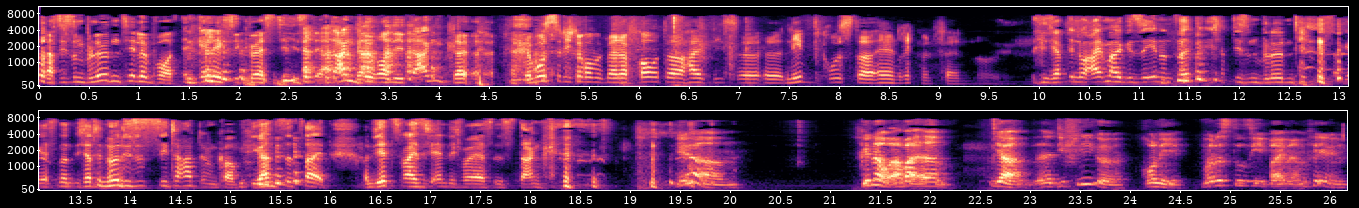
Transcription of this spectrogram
Nach diesem blöden Teleport. Der Galaxy Quest hieß der. Danke, Ronny, danke. Da musst du dich nochmal mit meiner Frau unterhalten, die ist äh, äh, lebensgrößter Alan Rickman-Fan. Ich habe den nur einmal gesehen und seitdem ich habe diesen blöden Titel vergessen und ich hatte nur dieses Zitat im Kopf die ganze Zeit. Und jetzt weiß ich endlich, woher es ist. Danke. Ja. Genau, aber äh, ja, äh, die Fliege, Ronny, würdest du sie beide empfehlen?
